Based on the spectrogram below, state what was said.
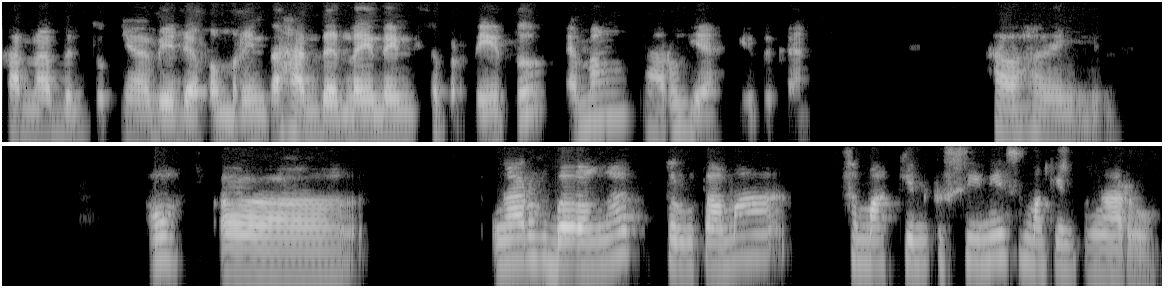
karena bentuknya beda pemerintahan dan lain-lain seperti itu, emang ngaruh ya gitu kan? Hal-hal yang gitu. Oh, uh, ngaruh banget, terutama semakin ke sini semakin pengaruh.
